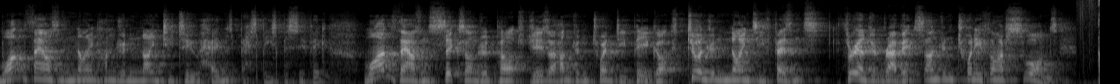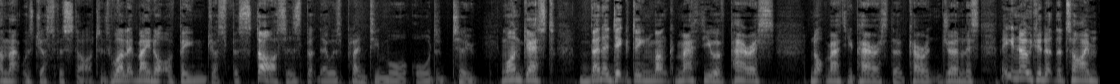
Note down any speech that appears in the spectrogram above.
1,992 hens, best be specific, 1,600 partridges, 120 peacocks, 290 pheasants, 300 rabbits, 125 swans. And that was just for starters. Well, it may not have been just for starters, but there was plenty more ordered too. One guest, Benedictine monk Matthew of Paris, not Matthew Paris, the current journalist, but he noted at the time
